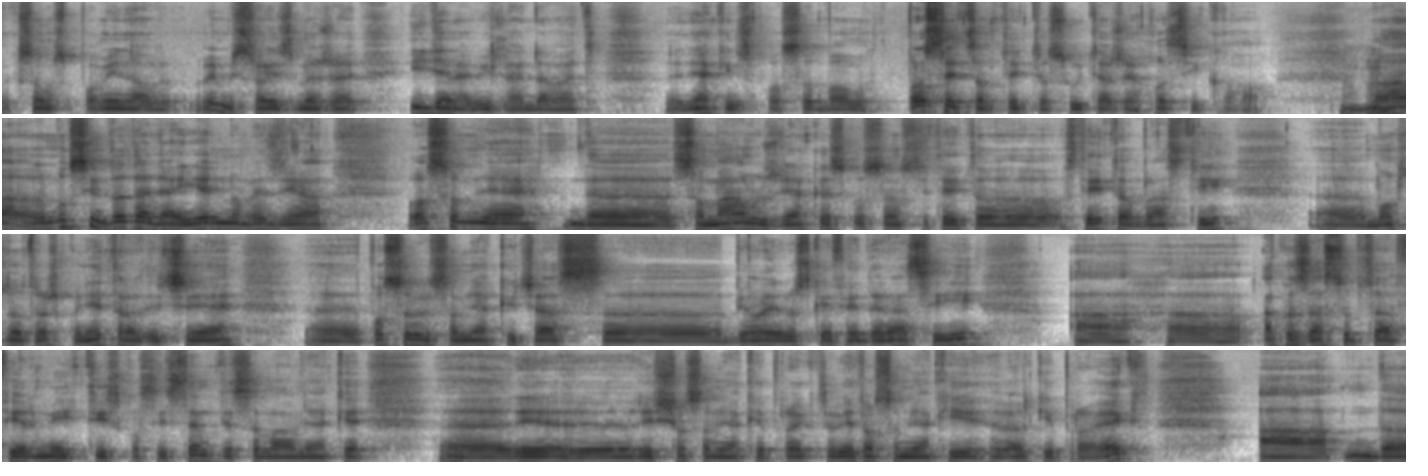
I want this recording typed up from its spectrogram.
ako som spomínal, vymysleli sme, že ideme vyhľadávať nejakým spôsobom prostredcom tejto súťaže hoci koho. Uh-huh. No a musím dodať aj jednu vec. Ja osobne e, som mal už nejaké skúsenosti tejto, z tejto oblasti, e, možno trošku netradične. E, som nejaký čas e, Bieloruskej federácii a, a ako zastupca firmy Tisco System, kde som mal nejaké, e, rie, riešil som nejaké projekty, viedol som nejaký veľký projekt a do,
